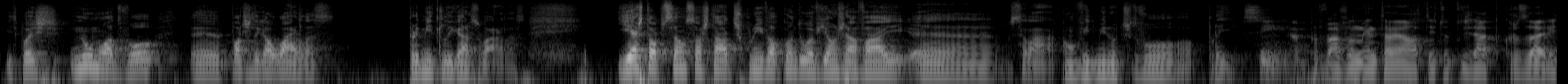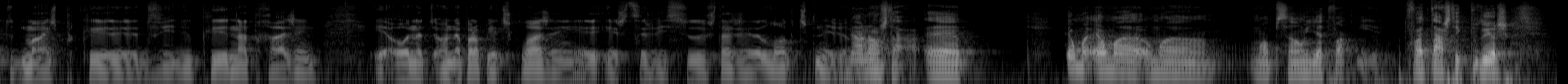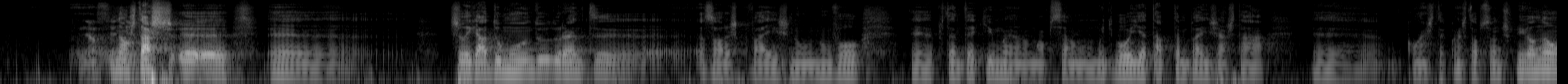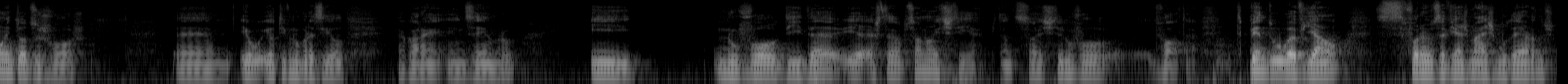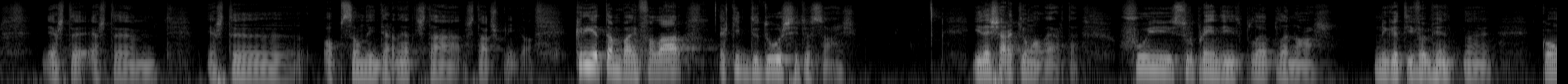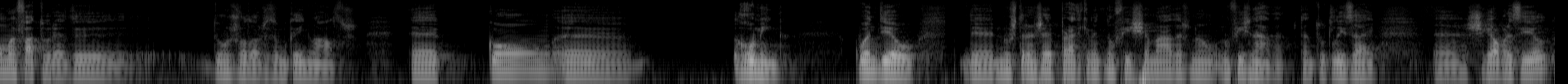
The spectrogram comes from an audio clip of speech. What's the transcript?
e depois no modo voo podes ligar o wireless permite ligares o wireless. E esta opção só está disponível quando o avião já vai, uh, sei lá, com 20 minutos de voo por aí. Sim, provavelmente a altitude já de cruzeiro e tudo mais, porque devido que na aterragem eh, ou na, ou na própria descolagem eh, este serviço esteja logo disponível. Não, não está. É, é, uma, é uma, uma, uma opção e é de facto fantástico poderes não, não estás desligado do mundo durante as horas que vais num, num voo. Portanto, é aqui uma, uma opção muito boa e a TAP também já está com, esta, com esta opção disponível, não em todos os voos. Eu, eu estive no Brasil agora em, em dezembro e no voo de ida esta opção não existia. Portanto, só existia no voo de volta. Depende do avião, se forem os aviões mais modernos, esta, esta, esta opção de internet está, está disponível. Queria também falar aqui de duas situações e deixar aqui um alerta. Fui surpreendido pela, pela nós, negativamente, não é? Com uma fatura de, de uns valores um bocadinho altos, uh, com uh, roaming. Quando eu no estrangeiro praticamente não fiz chamadas, não, não fiz nada. Portanto, utilizei, cheguei ao Brasil,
